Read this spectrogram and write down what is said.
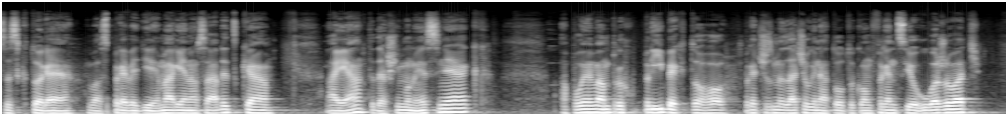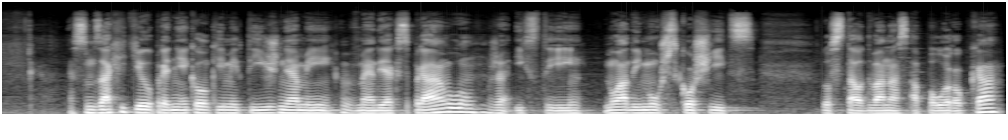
cez ktoré vás prevedie Mariana Sádecká a ja, teda Šimon Jesniak. A poviem vám trochu príbeh toho, prečo sme začali na touto konferenciou uvažovať. Ja som zachytil pred niekoľkými týždňami v médiách správu, že istý mladý muž z Košíc dostal 12,5 roka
